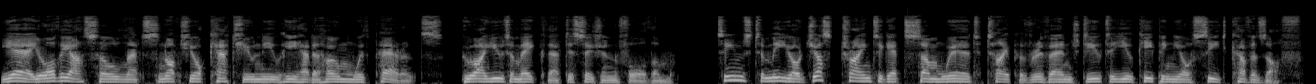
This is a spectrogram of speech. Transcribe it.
Yeah you're the asshole that's not your cat you knew he had a home with parents, who are you to make that decision for them? Seems to me you're just trying to get some weird type of revenge due to you keeping your seat covers off.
